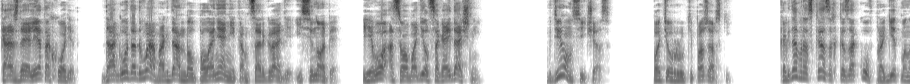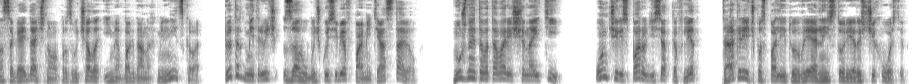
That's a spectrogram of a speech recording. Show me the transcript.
Каждое лето ходит. До года два Богдан был полонянником в Царьграде и Синопе. Его освободил Сагайдачный. Где он сейчас? Потер руки Пожарский. Когда в рассказах казаков про Гетмана Сагайдачного прозвучало имя Богдана Хмельницкого, Петр Дмитриевич зарубочку себе в памяти оставил. Нужно этого товарища найти. Он через пару десятков лет так Речь Посполитую в реальной истории расчехвостит,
